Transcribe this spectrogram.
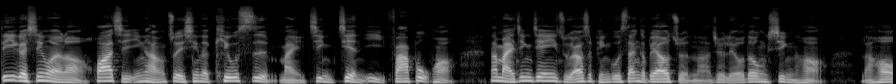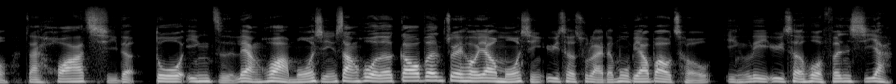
第一个新闻了，花旗银行最新的 Q 四买进建议发布哈。那买进建议主要是评估三个标准啦，就流动性哈，然后在花旗的多因子量化模型上获得高分，最后要模型预测出来的目标报酬、盈利预测或分析啊，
